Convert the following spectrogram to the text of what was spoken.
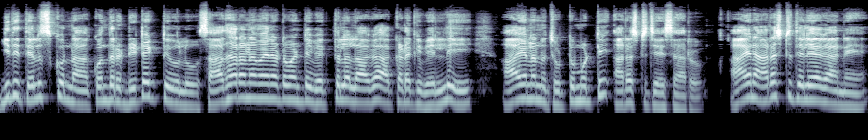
ఇది తెలుసుకున్న కొందరు డిటెక్టివ్లు సాధారణమైనటువంటి వ్యక్తులలాగా అక్కడికి వెళ్ళి ఆయనను చుట్టుముట్టి అరెస్ట్ చేశారు. ఆయన అరెస్ట్ తెలియగానే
